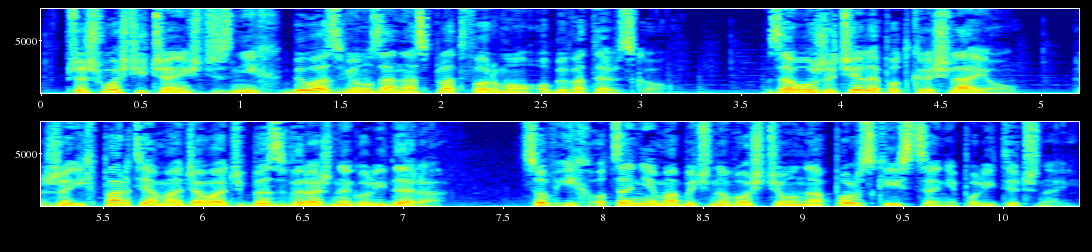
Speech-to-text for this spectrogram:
w przeszłości część z nich była związana z Platformą Obywatelską. Założyciele podkreślają, że ich partia ma działać bez wyraźnego lidera, co w ich ocenie ma być nowością na polskiej scenie politycznej.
